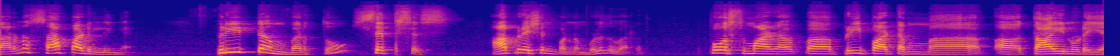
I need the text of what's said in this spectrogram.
காரணம் சாப்பாடு இல்லைங்க. ப்ரீடம் பர்த்தும் செப்சிஸ் ஆப்ரேஷன் பண்ணும் பொழுது வர்றது. போஸ்ட் மா ப்ரீபாட்டம் தாயினுடைய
